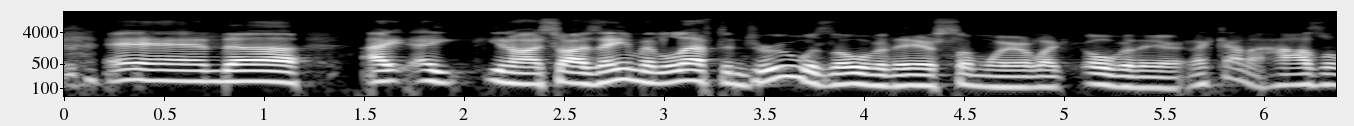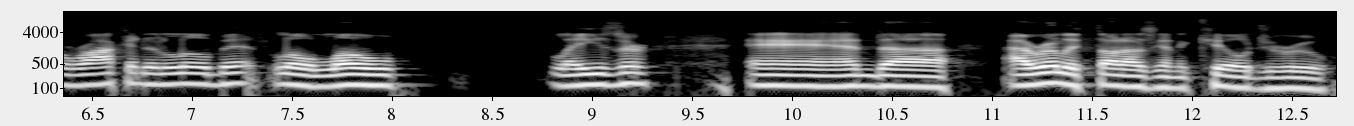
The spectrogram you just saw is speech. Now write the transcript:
and uh, I, I, you know, I so I was aiming left, and Drew was over there somewhere, like over there, and I kind of hosel rocketed a little bit, a little low laser, and uh, I really thought I was going to kill Drew,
